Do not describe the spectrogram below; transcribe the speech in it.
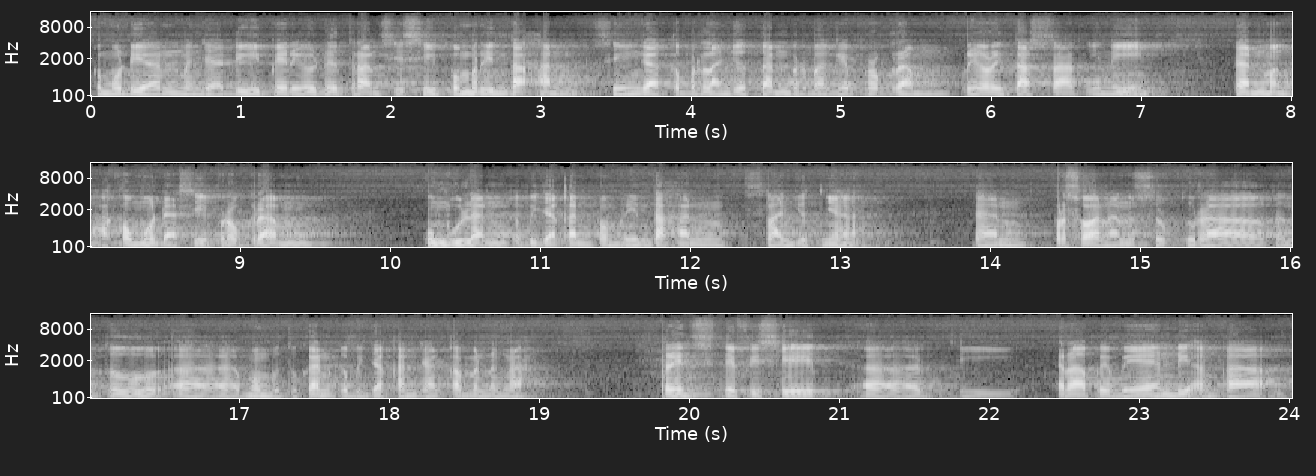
kemudian menjadi periode transisi pemerintahan sehingga keberlanjutan berbagai program prioritas saat ini dan mengakomodasi program unggulan kebijakan pemerintahan selanjutnya. Dan persoalan struktural tentu uh, membutuhkan kebijakan jangka menengah. Range defisit uh, di era APBN di angka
